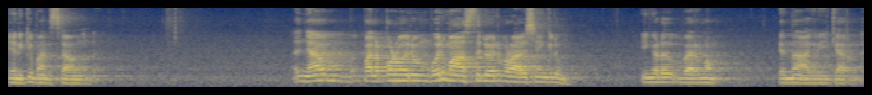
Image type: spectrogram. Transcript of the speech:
എനിക്ക് മനസ്സിലാവുന്നുണ്ട്. ഞാൻ പലപ്പോഴും ഒരു ഒരു മാസത്തിൽ ഒരു പ്രാവശ്യമെങ്കിലും ഇങ്ങോട്ട് വരണം എന്ന് ആഗ്രഹിക്കാറുണ്ട്.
